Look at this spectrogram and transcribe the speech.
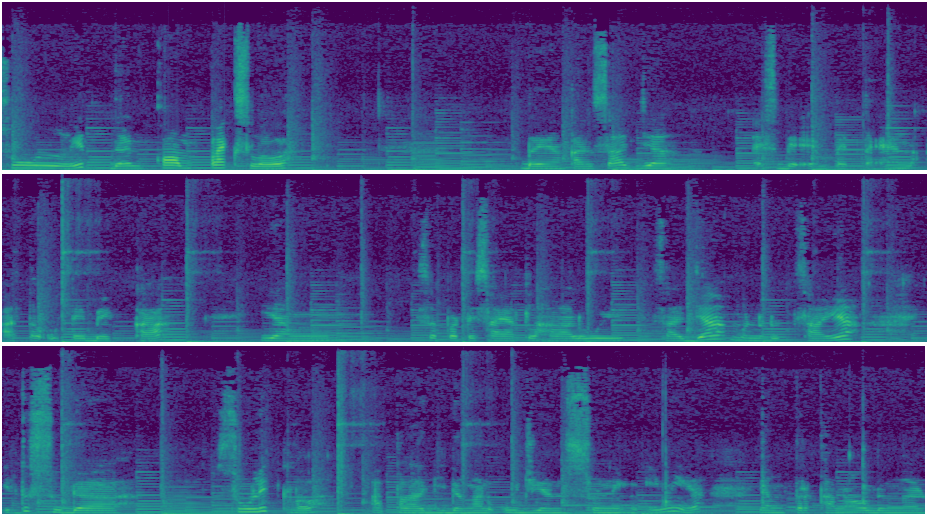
sulit dan kompleks loh. Bayangkan saja SBMPTN atau UTBK yang seperti saya telah lalui saja menurut saya itu sudah sulit loh apalagi dengan ujian suning ini ya yang terkenal dengan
